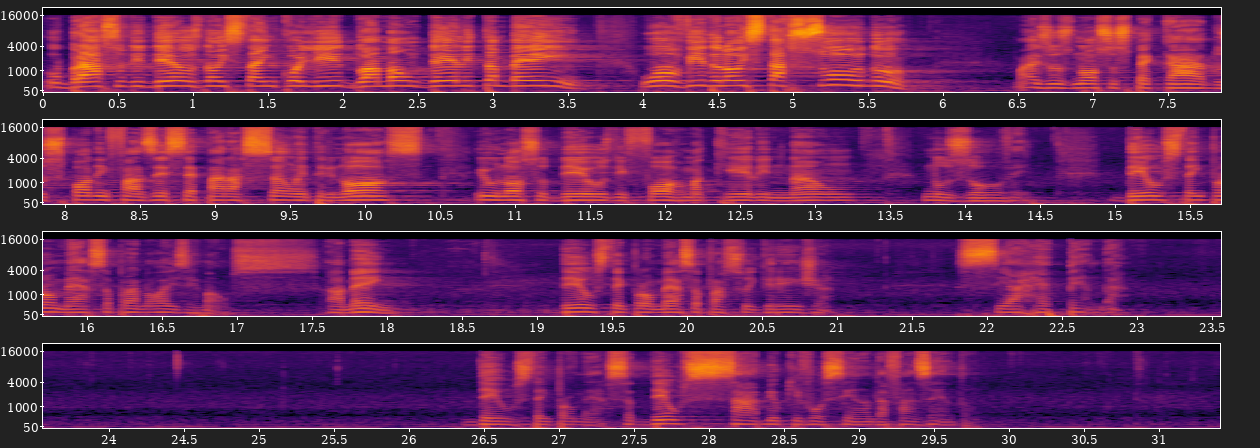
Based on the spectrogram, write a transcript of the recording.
O braço de Deus não está encolhido, a mão dele também, o ouvido não está surdo, mas os nossos pecados podem fazer separação entre nós e o nosso Deus de forma que ele não nos ouve. Deus tem promessa para nós, irmãos. Amém. Deus tem promessa para a sua igreja. Se arrependa. Deus tem promessa. Deus sabe o que você anda fazendo.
